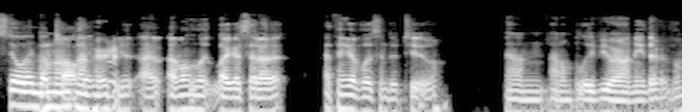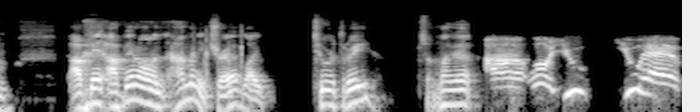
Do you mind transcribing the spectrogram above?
still end I up don't know talking. if I've heard you. I, I've only, like I said, I, I think I've listened to two, and I don't believe you are on either of them. I've been I've been on how many Trev? Like two or three, something like that. Uh, well, you you have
